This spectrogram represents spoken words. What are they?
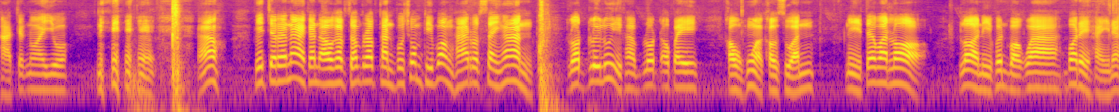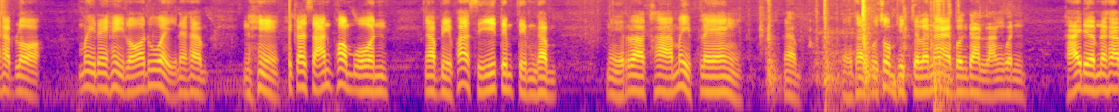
ขาดจักน่อยอยู่นี่เอาพิจารณากันเอาครับสำหรับท่านผู้ชมที่ว่องหารถใส่งาน รถลุยๆครับ รถเอาไปเข้าหัวเข้าสวน นี่แต่ว่าล้อล้อนี่เพิ่นบอกว่าบ่ได้ให้นะครับล้อไม่ได้ให้ล้อด้วยนะครับนี่เอกสารพร้อมโอน ครับนี่ผ้าสีเต็มๆครับนี่ราคาไม่แพงครับท่านผู้ชมพิจารณาเบื้องด้านหลังเพิ่นท้ายเดิมนะครับ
